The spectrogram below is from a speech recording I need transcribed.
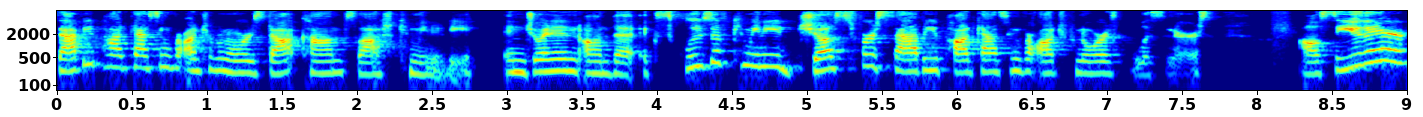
savvypodcastingforentrepreneurs.com slash community and join in on the exclusive community just for savvy podcasting for entrepreneurs listeners. I'll see you there.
